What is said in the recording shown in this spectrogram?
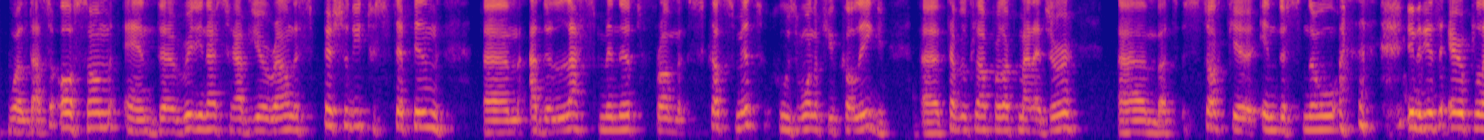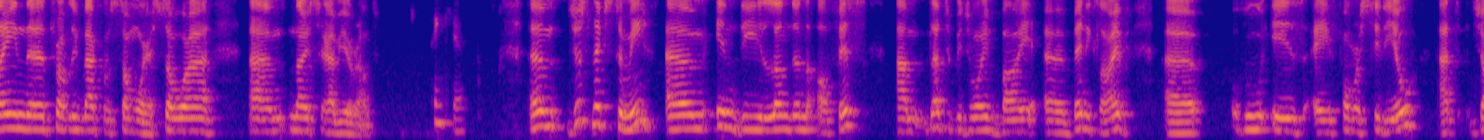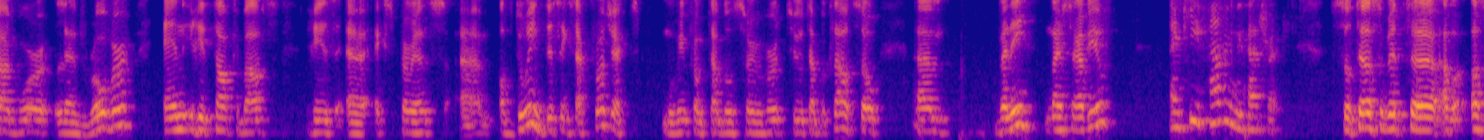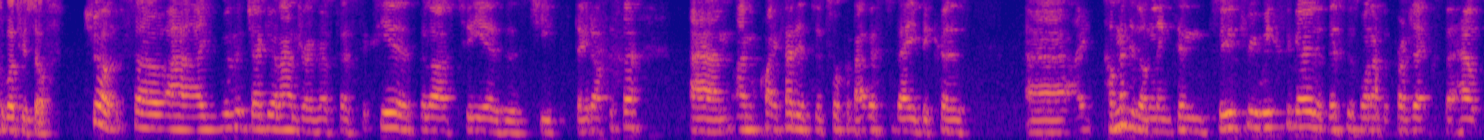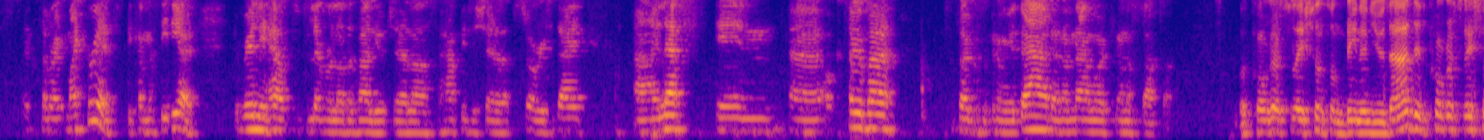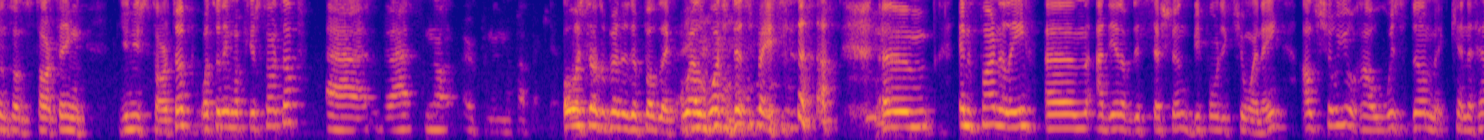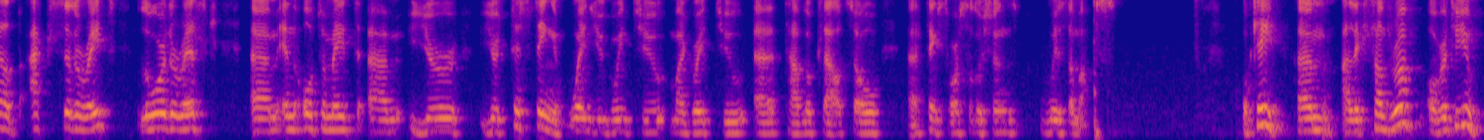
Well, that's awesome and uh, really nice to have you around, especially to step in um, at the last minute from Scott Smith, who's one of your colleagues, uh, Tableau Cloud Product Manager, um, but stuck uh, in the snow in his airplane uh, traveling back from somewhere. So uh, um, nice to have you around. Thank you. Um, just next to me um, in the London office, I'm glad to be joined by uh, Benny Clive, who is a former CDO at Jaguar Land Rover, and he talked about his uh, experience um, of doing this exact project, moving from Tableau Server to Tableau Cloud. So, um, Benny, nice to have you. And Keith, having me, Patrick. So, tell us a bit uh, about, us about yourself. Sure. So, uh, I was at Jaguar Land Rover for six years, the last two years as Chief Data Officer. Um, I'm quite excited to talk about this today because uh, I commented on LinkedIn two, three weeks ago that this was one of the projects that helped accelerate my career to become a CDO. It really helped to deliver a lot of value at JLR, so happy to share that story today. Uh, I left in uh, October to focus on becoming a dad, and I'm now working on a startup. Well, congratulations on being a new dad, and congratulations on starting your new startup. What's the name of your startup? Uh, that's not open in the public. Oh, it's not open to the public. Well, watch this space. um, and finally, um, at the end of this session, before the Q&A, I'll show you how Wiiisdom can help accelerate, lower the risk, um, and automate um, your, your testing when you're going to migrate to uh, Tableau Cloud. So uh, thanks to our solutions, Wiiisdom Ops. Okay, um, Alexandra, over to you.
